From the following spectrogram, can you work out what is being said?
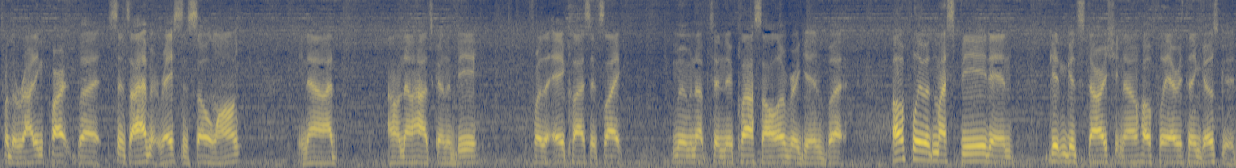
for the riding part, but since I haven't raced in so long, you know, I, I don't know how it's going to be. For the A class, it's like moving up to a new class all over again. But hopefully, with my speed and getting good starts, you know, hopefully everything goes good.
